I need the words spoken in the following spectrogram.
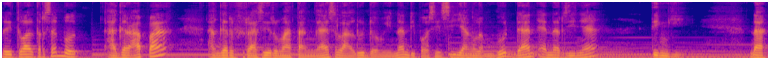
ritual tersebut. Agar apa? Agar vibrasi rumah tangga selalu dominan di posisi yang lembut dan energinya tinggi. Nah,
